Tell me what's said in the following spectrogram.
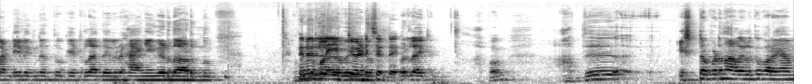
വണ്ടിയിൽ ഇങ്ങനെ തൂക്കിയിട്ടുള്ള എന്തെങ്കിലും ഒരു ഹാങ്ങിങ് എടുത്ത് ആടുന്നു പിന്നെ ഒരു ലൈറ്റ് അടിച്ചിട്ട്. ഒരു ലൈറ്റ് അപ്പം അത് ഇഷ്ടപ്പെടുന്ന ആളുകൾക്ക് പറയാം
